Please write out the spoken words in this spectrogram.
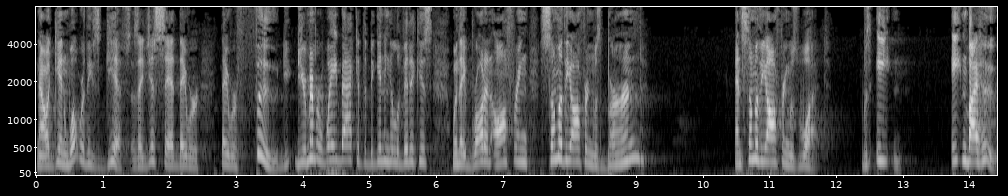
Now again, what were these gifts? As I just said, they were they were food. Do you remember way back at the beginning of Leviticus when they brought an offering? Some of the offering was burned, and some of the offering was what? Was eaten. Eaten by who?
